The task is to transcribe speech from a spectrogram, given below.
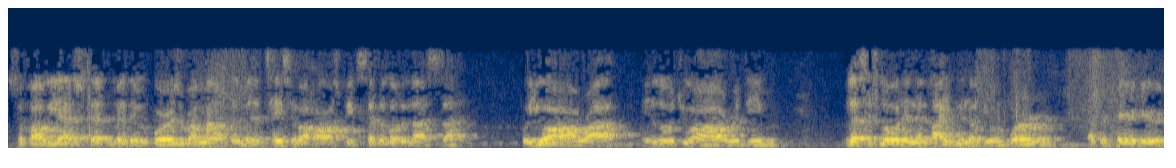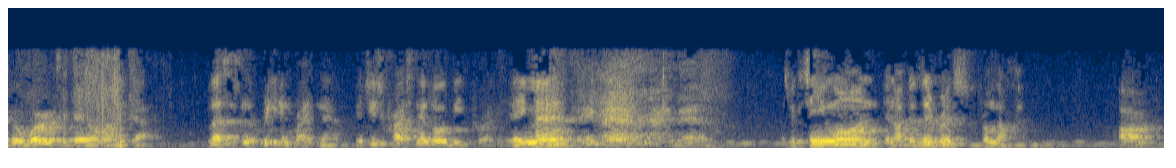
So, Father, we ask that may the words of our mouth and the meditation of our hearts be accepted, Lord, in thy sight. For you are our rock, and Lord, you are our Redeemer. Bless us, Lord, in the enlightenment of your word as we prepare here your word today, Almighty God. Bless us in the reading right now. In Jesus Christ's name, Lord, we pray. Amen. Amen. Amen. As we continue on in our deliverance from the, our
